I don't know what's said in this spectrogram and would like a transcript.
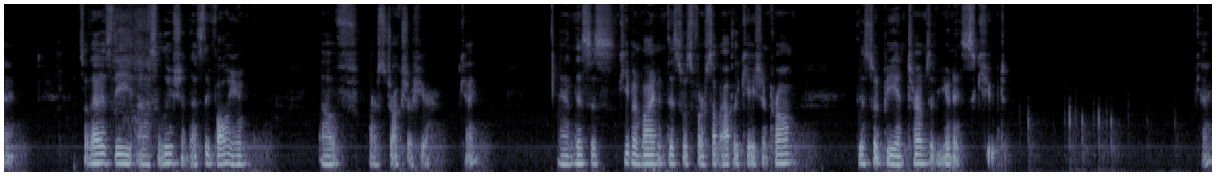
Okay, so that is the uh, solution. That's the volume of our structure here. Okay, and this is, keep in mind, if this was for some application problem, this would be in terms of units cubed. Okay.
